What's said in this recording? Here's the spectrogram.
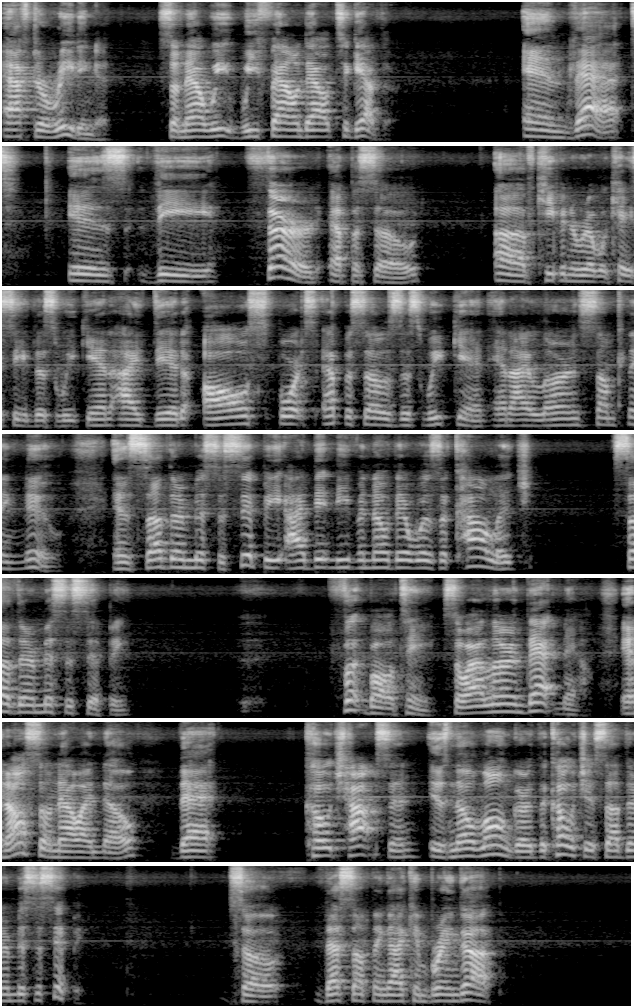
after reading it. So now we we found out together. And that is the third episode of Keeping It Real with KC this weekend. I did all sports episodes this weekend and I learned something new. In Southern Mississippi, I didn't even know there was a college, Southern Mississippi football team. So I learned that now. And also now I know that Coach Hopson is no longer the coach at Southern Mississippi. So that's something I can bring up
